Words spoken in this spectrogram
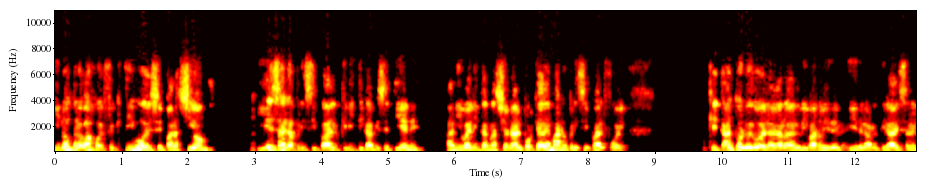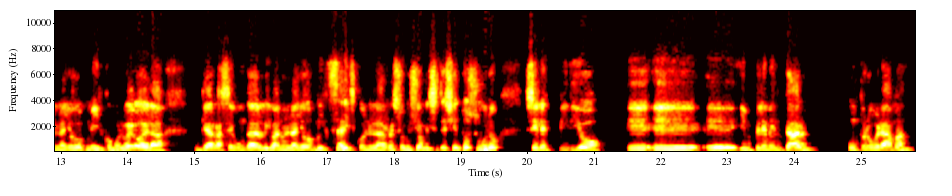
y no trabajo efectivo de separación. Y esa es la principal crítica que se tiene a nivel internacional, porque además lo principal fue que tanto luego de la guerra del Líbano y de, la retirada de Israel en el año 2000, como luego de la guerra segunda del Líbano en el año 2006, con la resolución 1701, se les pidió eh, eh, implementar un programa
